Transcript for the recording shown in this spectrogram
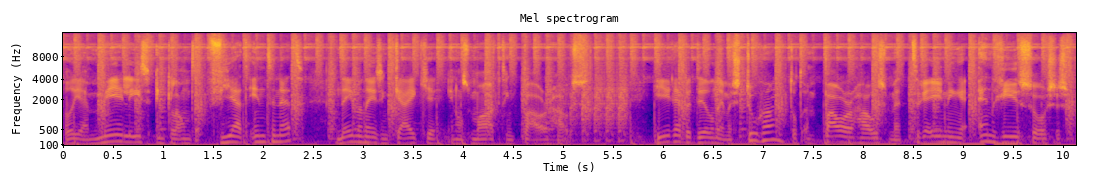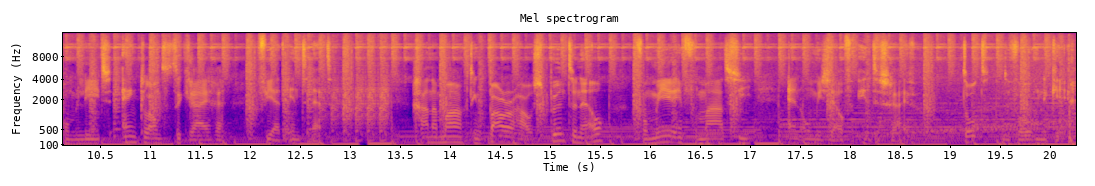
Wil jij meer leads en klanten via het internet? Neem dan eens een kijkje in ons Marketing Powerhouse. Hier hebben deelnemers toegang tot een powerhouse met trainingen en resources om leads en klanten te krijgen via het internet. Ga naar marketingpowerhouse.nl voor meer informatie en om jezelf in te schrijven. Tot de volgende keer.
